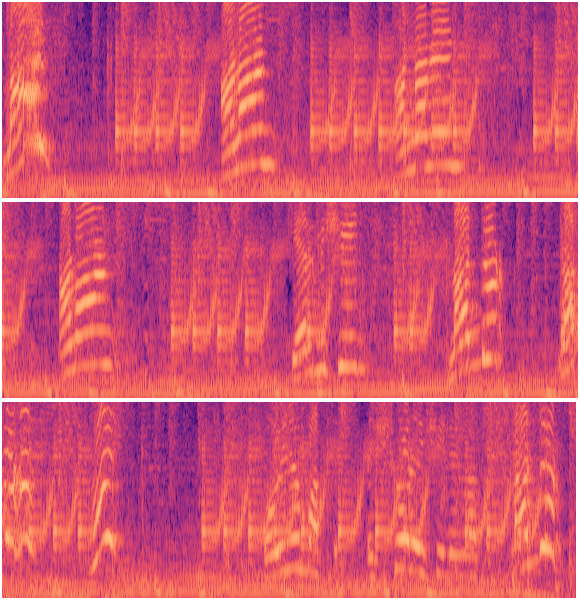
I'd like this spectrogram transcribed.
Lan. Anan. Ananın. Anan. Gelmişin. Lan dur. Lan bakalım. Vay. Oyuna bak. Eşşoğlu eşeğini lan. Lan dur.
